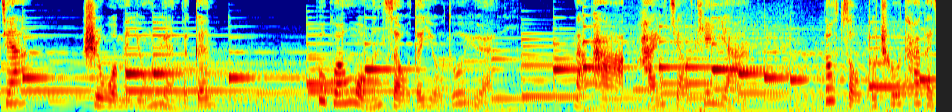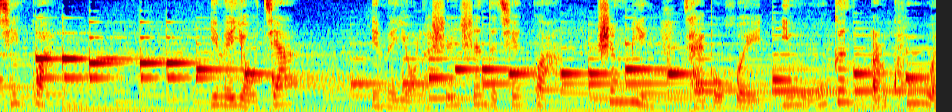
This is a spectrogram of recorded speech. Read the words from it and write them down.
家，是我们永远的根。不管我们走的有多远，哪怕海角天涯，都走不出他的牵挂。因为有家，因为有了深深的牵挂，生命才不会因无根而枯萎。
